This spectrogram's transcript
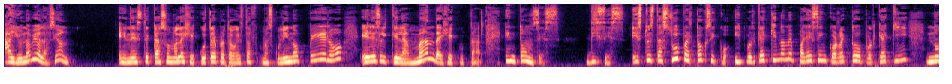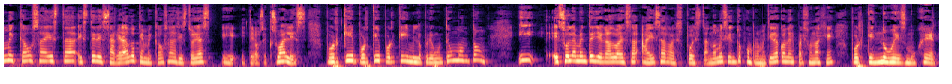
hay una violación. En este caso no la ejecuta el protagonista masculino, pero él es el que la manda a ejecutar. Entonces, dices, esto está súper tóxico, ¿y por qué aquí no me parece incorrecto o por qué aquí no me causa esta, este desagrado que me causan las historias eh, heterosexuales? ¿Por qué? ¿Por qué? ¿Por qué? Y me lo pregunté un montón. Y he solamente llegado a esa, a esa respuesta. No me siento comprometida con el personaje porque no es mujer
